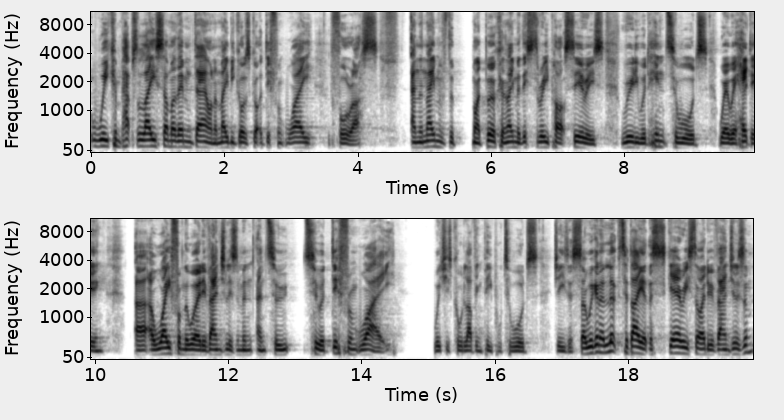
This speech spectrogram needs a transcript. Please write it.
we can perhaps lay some of them down and maybe God's got a different way for us. And the name of the my book and the name of this three part series really would hint towards where we're heading uh, away from the word evangelism and, and to, to a different way, which is called loving people towards Jesus. So, we're going to look today at the scary side of evangelism.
